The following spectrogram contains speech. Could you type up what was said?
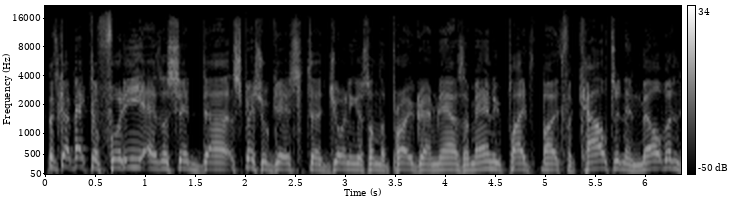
Let's go back to footy. As I said, uh, special guest uh, joining us on the program now is a man who played both for Carlton and Melbourne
